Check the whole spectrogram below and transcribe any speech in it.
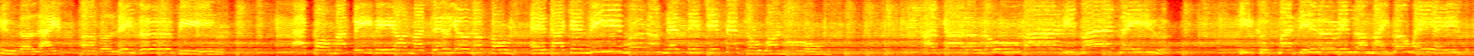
in the.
